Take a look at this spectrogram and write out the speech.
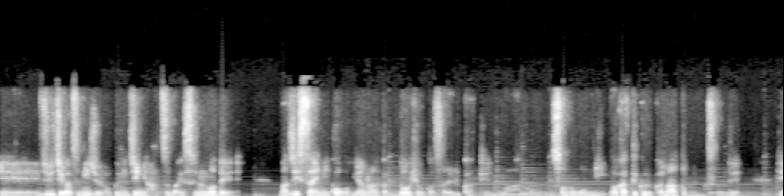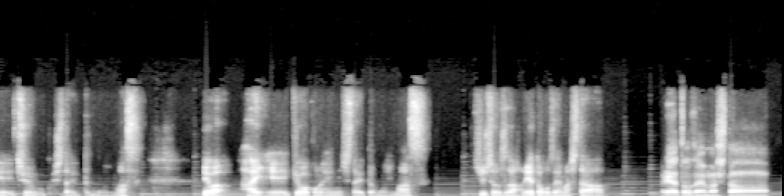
え、11月26日に発売するので、まあ、実際にこう世の中でどう評価されるかっていうのは、あのその後に分かってくるかなと思いますので、え、注目したいと思います。では、はい、えー、今日はこの辺にしたいと思います。中小さん、ありがとうございました。ありがとうございました。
